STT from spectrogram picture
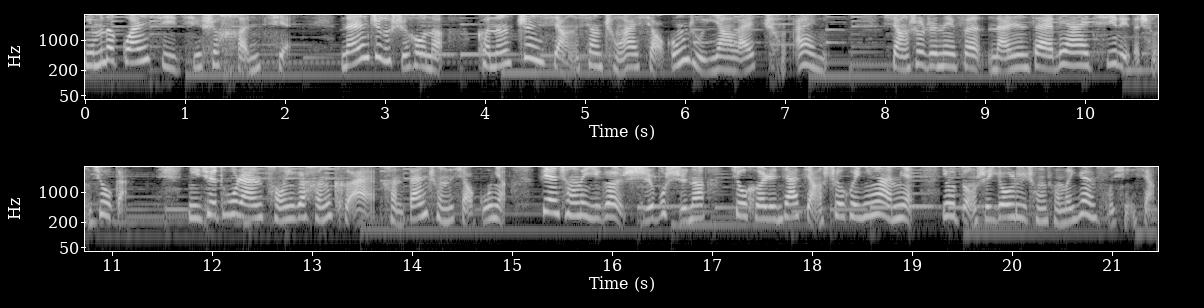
你们的关系其实很浅，男人这个时候呢，可能正想像宠爱小公主一样来宠爱你，享受着那份男人在恋爱期里的成就感。你却突然从一个很可爱、很单纯的小姑娘，变成了一个时不时呢就和人家讲社会阴暗面，又总是忧虑重重的怨妇形象。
